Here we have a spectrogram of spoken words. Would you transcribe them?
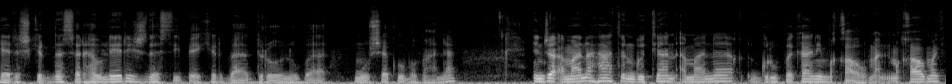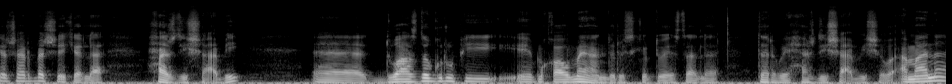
هێرشکردنە سەر هەولێریش دەستی پێکرد بە درۆن و بە موشک و بمانە اینجا ئەمانە هاتن گوتیان ئەمانە گروپەکانی مقاومن مقاومەکە شار بەشێکە لە حەشدی شعبی دوازدە گروپی مقاومەیان دروست کرد و ئێستا لە دەروی حەشدی شعبیشەوە ئەمانە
